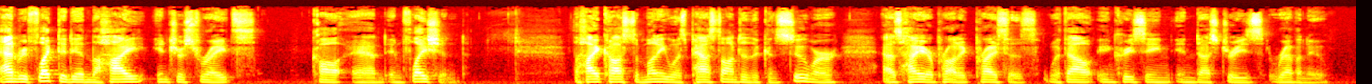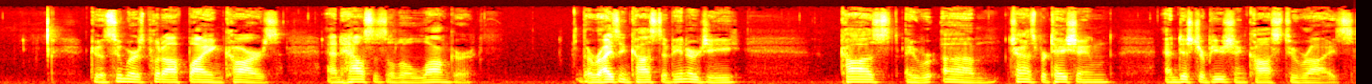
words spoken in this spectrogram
and reflected in the high interest rates and inflation. The high cost of money was passed on to the consumer as higher product prices without increasing industry's revenue. Consumers put off buying cars and houses a little longer. The rising cost of energy caused a um, transportation and distribution costs to rise.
